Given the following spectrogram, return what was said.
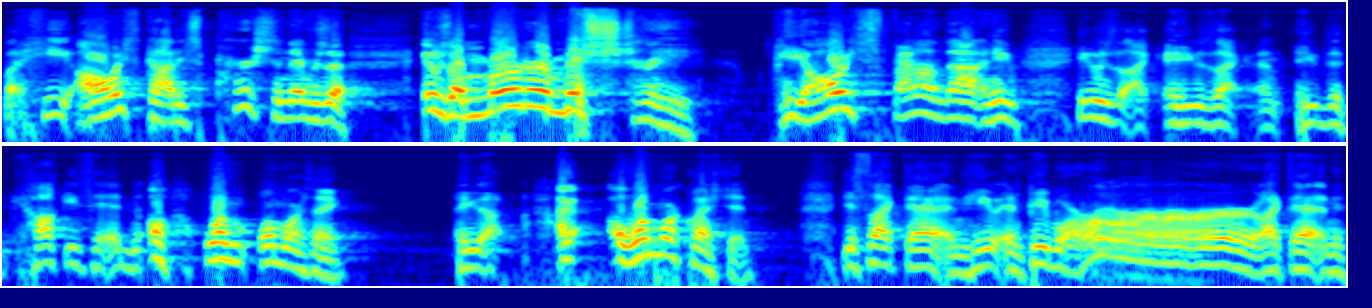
but he always got his person. There was a, it was a murder mystery. He always found out, and he, he was like, he was like, and he cock his head, and, oh, one, one more thing. He, uh, I, oh, one more question. Just like that, and he, and people were like that, and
